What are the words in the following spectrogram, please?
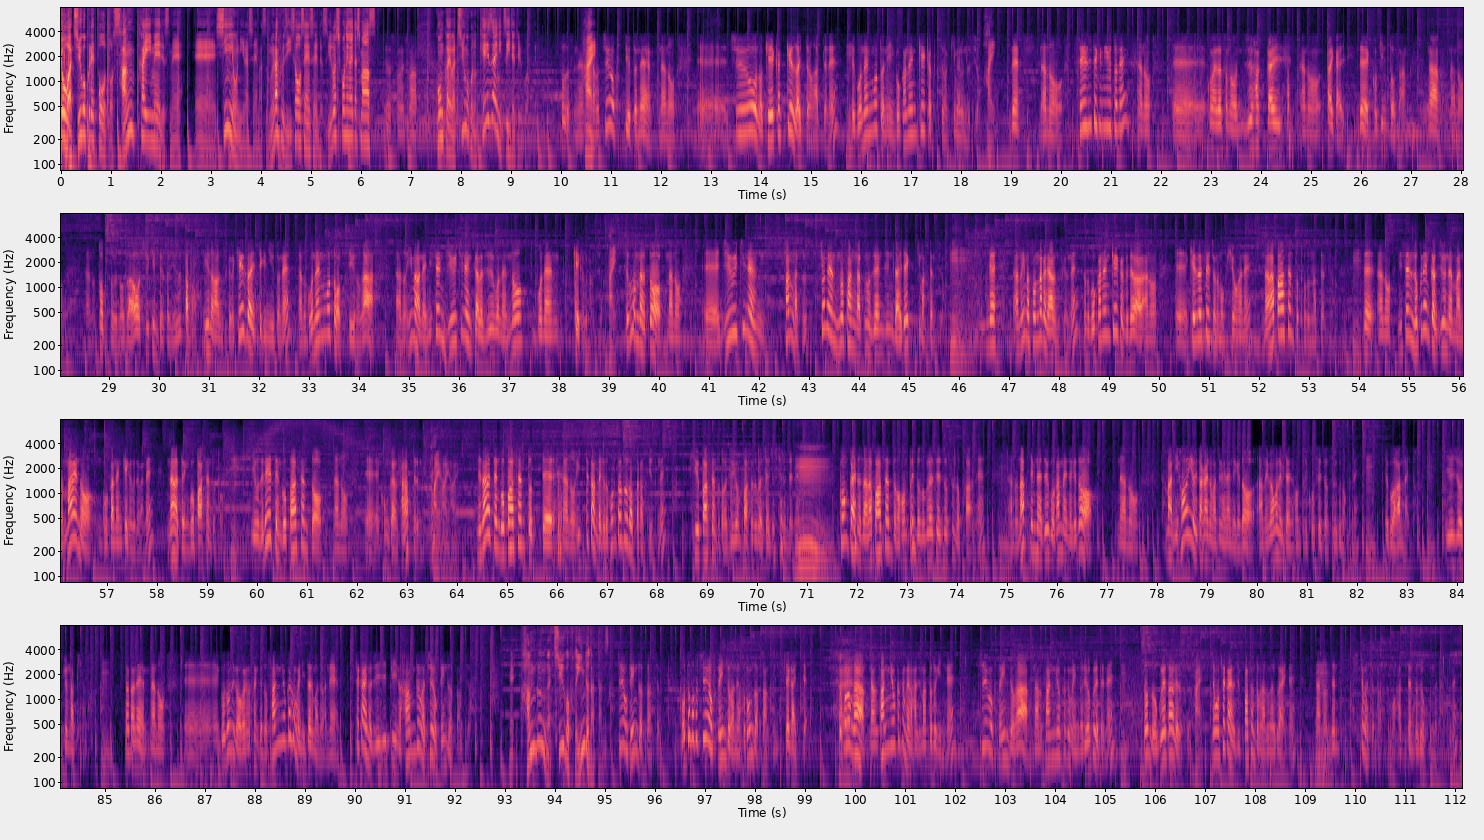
今日は中国レポート3回目ですね、えー、新陽にいらっしゃいます。村藤勲先生です。よろしくお願いいたします。よろしくお願いします。今回は中国の経済についてということで。そうですね、はい、あの中国っていうとねあのえー、中央の計画経済っていうのがあってね、うん、で5年ごとに5か年計画っていうのを決めるんですよ。はい、であの政治的に言うとねあの、えー、この間その18回あの大会で胡錦涛さんがあのあのトップの座を習近平さんに譲ったというのがあるんですけど経済的に言うとねあの5年ごとっていうのがあの今はね2011年から15年の5年計画なんですよ。はい、ということになるとあの、えー、11年3月去年の3月の全人代で決まってるんですよ。うん、であの今、その中にあるんですけどねその5か年計画ではあの、えー、経済成長の目標がね7%ってことになってるんですよ。であの2006年から10年前の前の5か年計画ではね7.5%と。いうことで、うん、0.5%あの、えー、今回は下がってるんですね。はいはいはい、で7.5%ってあの言ってたんだけど本当はどうだったかっていうとね9%とか14%ぐらい成長してるんでね、ん。今回の7%が本当にどのぐらい成長するのかはね、うん、あのなってみないとよく分かんないんだけどあのまあ、日本より高いのは間違いないんだけどあの今までみたいに本当に高成長続くのかね、うん、よく分かんないという状況になってきたと。ただねあの、えー、ご存知か分かりませんけど産業革命に至るまではね世界の GDP の半分は中国とインドだったんですよ。え半分が中国とインドだったんですか？中国とインドだったんですよ。もともと中国とインドがねほとんどだったんです世界って。ところがあの産業革命が始まった時にね中国とインドがあの産業革命に乗り遅れてね、うん、どんどん遅れたわけですよ、はい、でも世界の10%もなくなるぐらいね、あの、うん、全ちっちゃくなっちゃったんですよ、もう発展途上国になっちゃってね。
